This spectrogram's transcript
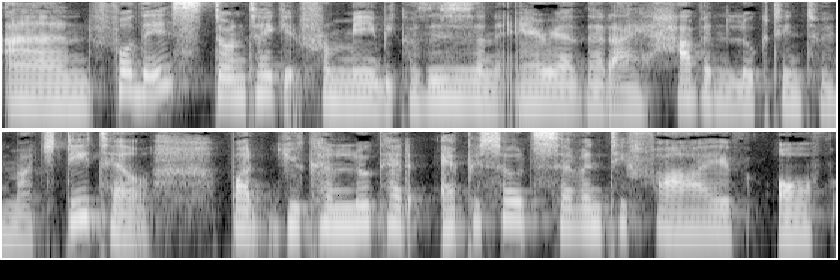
And for this, don't take it from me because this is an area that I haven't looked into in much detail, but you can look at episode 75 of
